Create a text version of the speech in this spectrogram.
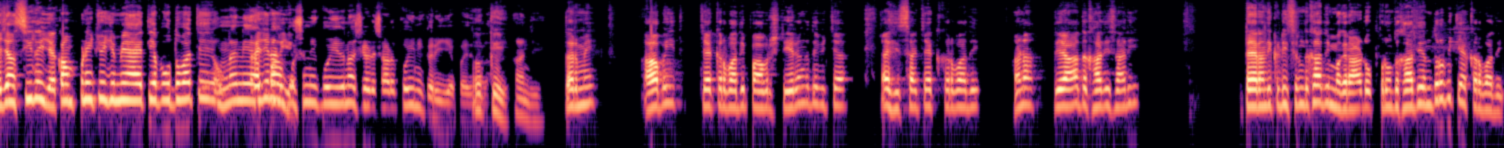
ਏਜੰਸੀ ਦਾ ਹੀ ਕੰਪਨੀ ਚੋਂ ਜਿਵੇਂ ਆਇਆ ਤੀ ਆਪਾਂ ਉਦੋਂ ਬਾਅਦ ਚ ਨਹੀਂ ਨਹੀਂ original ਆਪਾਂ ਹੀ ਆ। ਕੁਝ ਨਹੀਂ ਕੋਈ ਇਹਦੇ ਨਾਲ ਛੇੜਛਾੜ ਕੋਈ ਨਹੀਂ ਕਰੀ ਆਪਾਂ ਇਹਦੇ ਨਾਲ। ਓਕੇ ਹਾਂਜੀ। ਧਰਮੇ ਆ ਬਈ ਚੈੱਕ ਕਰਵਾ ਦੇ ਪਾਵਰ ਸਟੀਅਰਿੰਗ ਦੇ ਵਿੱਚ ਆ ਇਹ ਹਿੱਸਾ ਚੈੱਕ ਕਰਵਾ ਦੇ ਹਨਾ? ਤੇ ਆਹ ਦਿਖਾ ਦੇ ਸਾਰੀ। ਟਾਇਰਾਂ ਦੀ ਕੰਡੀਸ਼ਨ ਦਿਖਾ ਦੇ ਮਗਰਾੜ ਉੱਪਰੋਂ ਦਿਖਾ ਦੇ ਅੰਦਰੋਂ ਵੀ ਚੈੱਕ ਕਰਵਾ ਦੇ।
